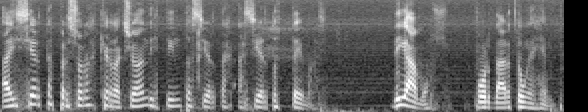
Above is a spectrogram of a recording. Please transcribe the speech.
hay ciertas personas que reaccionan distinto a, ciertas, a ciertos temas. Digamos, por darte un ejemplo.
